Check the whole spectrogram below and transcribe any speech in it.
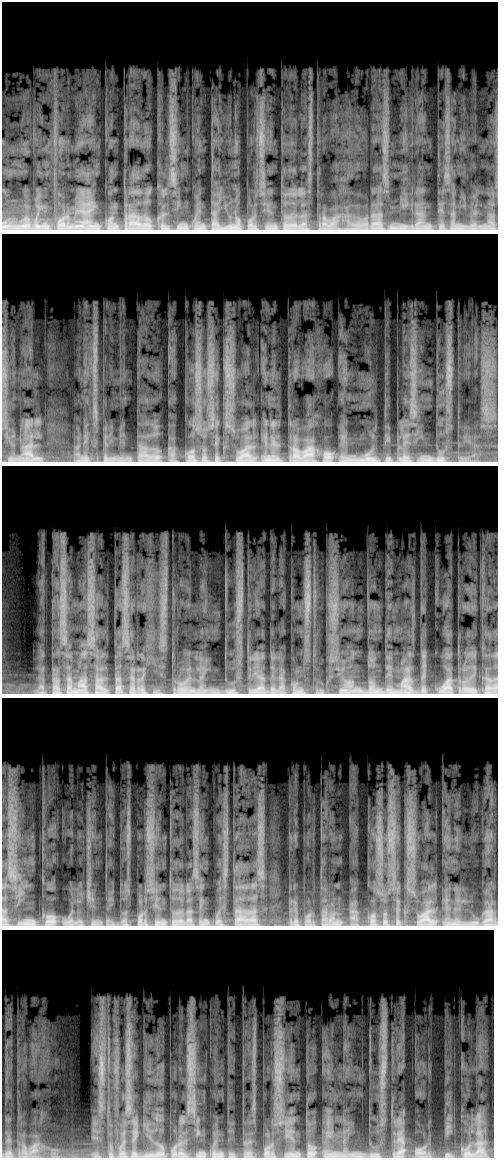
Un nuevo informe ha encontrado que el 51% de las trabajadoras migrantes a nivel nacional han experimentado acoso sexual en el trabajo en múltiples industrias. La tasa más alta se registró en la industria de la construcción, donde más de 4 de cada 5 o el 82% de las encuestadas reportaron acoso sexual en el lugar de trabajo. Esto fue seguido por el 53% en la industria hortícola,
